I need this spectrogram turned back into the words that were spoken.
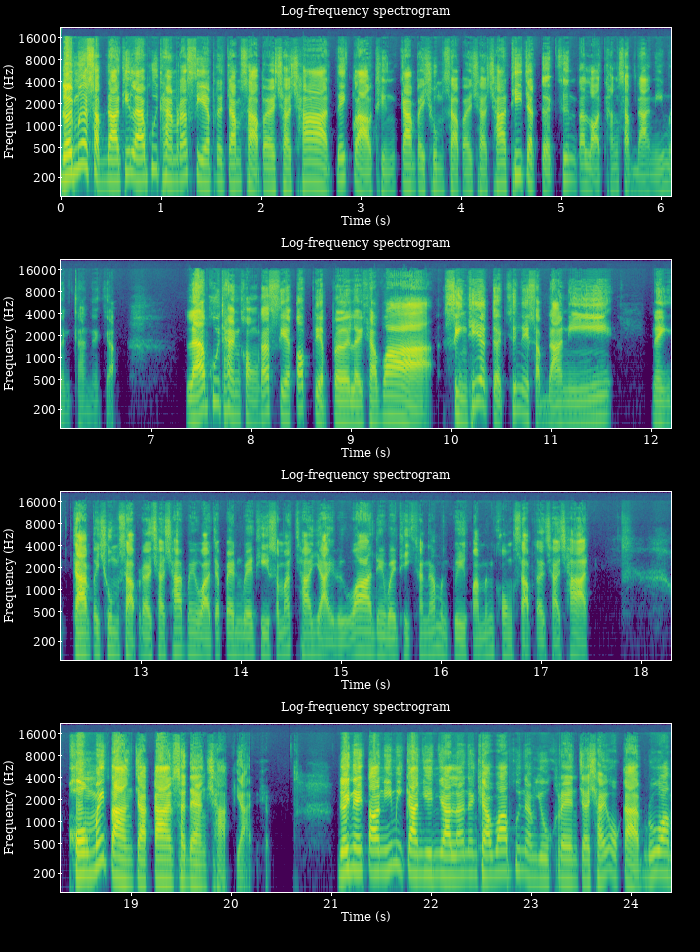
โดยเมื่อสัปดาห์ที่แล้วผู้แทนรัสเซียประจำสหประชาชาติ ได้กล่าวถึงการประชุมสหประชาชาติที่จะเกิดขึ้นตลอดทั้งสัปดาห์นี้เหมือนกันนะครับ แล้วผู้แทนของรัสเซียก็เปรียบเปรยเลยครับว่า สิ่งที่จะเกิดขึ้นในสัปดาห์นี้ ในการประชุมสหประชาชาติไม่ว่าจะเป็นเวทีสมัชชาใหญ่หรือว่าในเวทีคณะมนตรีความมั่นคงสหประชาชาติ คงไม่ต่างจากการแสดงฉากใหญ่ครับโดยในตอนนี้มีการยืนยันแล้วนะครับว่าผู้นำยูเครนจะใช้โอกาสร่วม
